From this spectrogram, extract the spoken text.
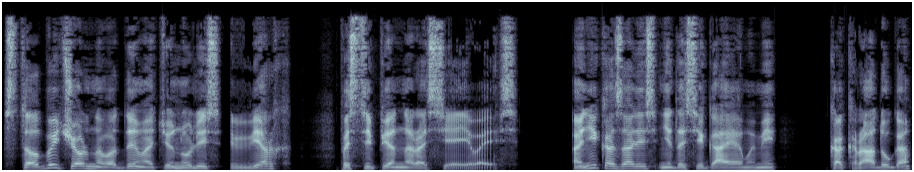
Столбы черного дыма тянулись вверх, постепенно рассеиваясь. Они казались недосягаемыми, как радуга,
